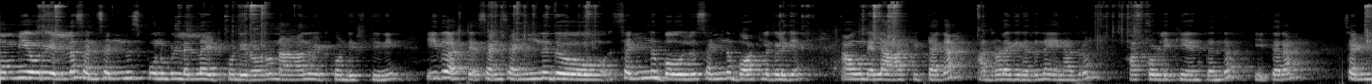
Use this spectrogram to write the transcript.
ಮಮ್ಮಿಯವರು ಎಲ್ಲ ಸಣ್ಣ ಸಣ್ಣ ಸ್ಪೂನ್ಗಳನ್ನೆಲ್ಲ ಇಟ್ಕೊಂಡಿರೋರು, ನಾನು ಇಟ್ಕೊಂಡಿರ್ತೀನಿ. ಇದು ಅಷ್ಟೇ ಸಣ್ಣ ಸಣ್ಣದು, ಸಣ್ಣ ಬೌಲು, ಸಣ್ಣ ಬಾಟ್ಲುಗಳಿಗೆ ಅವನ್ನೆಲ್ಲ ಹಾಕಿಟ್ಟಾಗ ಅದರೊಳಗಿರೋದನ್ನು ಏನಾದರೂ ಹಾಕ್ಕೊಳ್ಳಿಕ್ಕೆ ಅಂತಂದು ಈ ಥರ ಸಣ್ಣ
